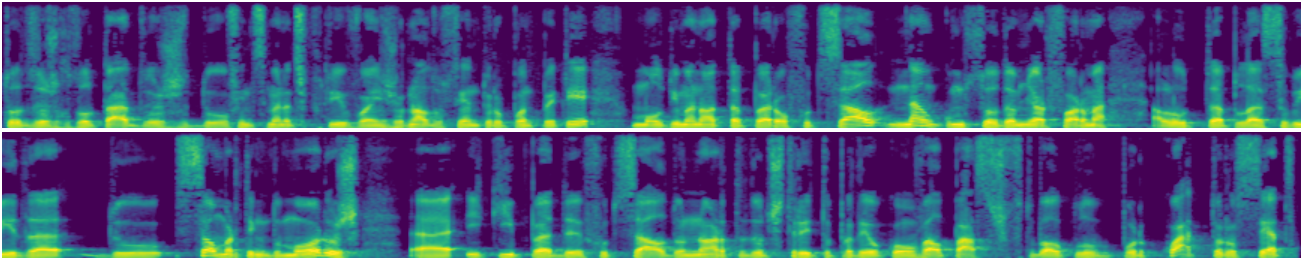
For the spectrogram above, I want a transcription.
Todos os resultados do fim de semana desportivo em jornaldocentro.pt. Uma última nota para o futsal. Não começou da melhor forma a luta pela subida do São Martinho de Mouros. A equipa de futsal do norte do distrito perdeu com o Valpassos Futebol Clube por 4-7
